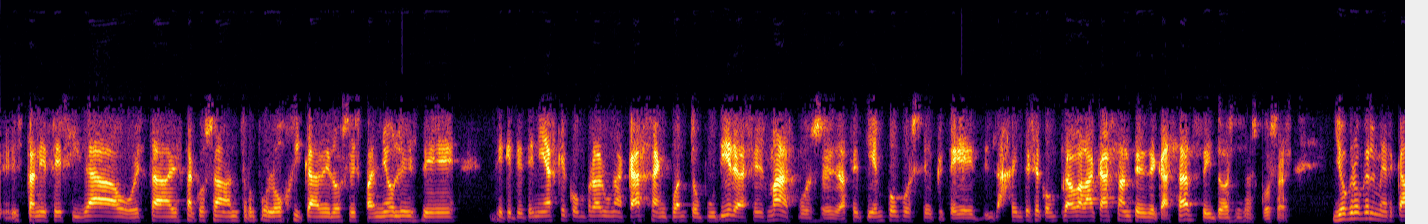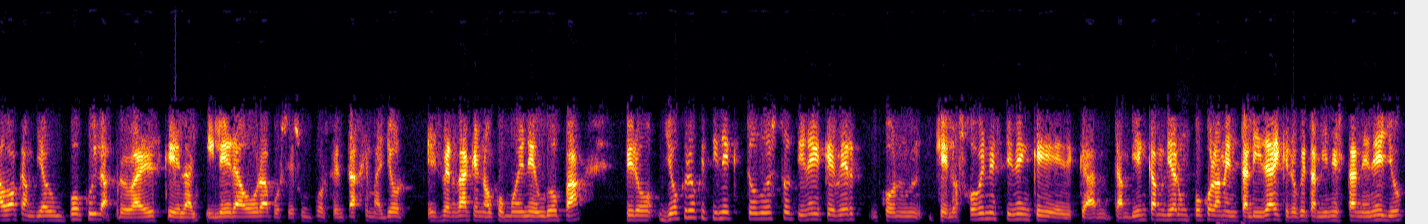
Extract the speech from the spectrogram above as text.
esta necesidad o esta esta cosa antropológica de los españoles de de que te tenías que comprar una casa en cuanto pudieras. Es más, pues eh, hace tiempo pues eh, la gente se compraba la casa antes de casarse y todas esas cosas. Yo creo que el mercado ha cambiado un poco y la prueba es que el alquiler ahora pues es un porcentaje mayor. Es verdad que no como en Europa, pero yo creo que tiene todo esto tiene que ver con que los jóvenes tienen que también cambiar un poco la mentalidad y creo que también están en ello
